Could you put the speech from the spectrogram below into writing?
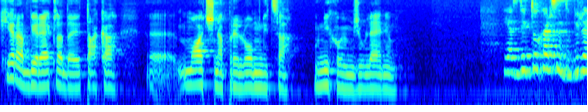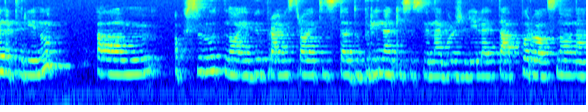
kjer bi rekla, da je tako eh, močna prelomnica v njihovem življenju. Ja, zdaj to, kar sem dobila na terenu. Um, absolutno je bil pravi stroj tista dobrina, ki so se najbolj želeli, ta prva osnovna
